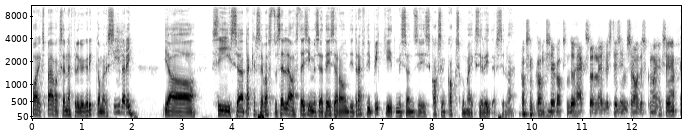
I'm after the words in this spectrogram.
paariks päevaks NFL-i kõige rikkama receiver'i ja siis äh, Backers sai vastu selle aasta esimese ja teise raundi draft'i pikid, mis on siis kakskümmend kaks, kui ma ei eksi, Raidersil või? kakskümmend kaks ja kakskümmend üheksa on neil vist esimeses raundis, kui ma ei eksi, jah.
